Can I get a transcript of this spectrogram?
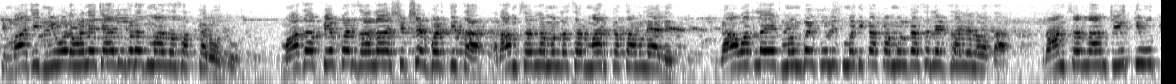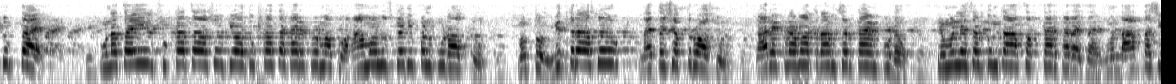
की माझी निवड होण्याच्या अगोदरच माझा सत्कार होतो. माझा पेपर झाला शिक्षक भरतीचा. राम सरला म्हणलं सर मार्क चांगले आलेत. गावातला एक मुंबई पोलीसमध्ये काका मुलगा सिलेक्ट झालेला होता. राम सरला आमची इतकी उत्सुकता आहे. की कुणाचाही सुखाचा असो किंवा दुःखाचा कार्यक्रम असो हा माणूस कधी पण पुढं असतो. मग तो मित्र असो नाही तर शत्रू असो. कार्यक्रमात राम सर कायम पुढं. ते म्हणले सर तुमचा हा सत्कार करायचा आहे. म्हणलं आताशी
